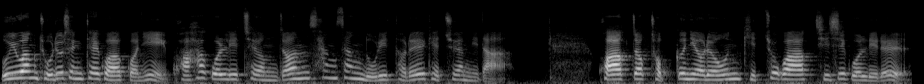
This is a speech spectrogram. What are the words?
의왕 조류생태과학관이 과학원리 체험전 상상 놀이터를 개최합니다. 과학적 접근이 어려운 기초과학 지식 원리를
